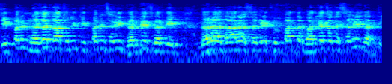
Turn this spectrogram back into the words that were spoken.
जिथपर्यंत नजर जात होती तिथपर्यंत सगळी गर्दीच गर्दी. घरं दारं सगळी फुटपाथ तर भरलेच होते सगळी गर्दी.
